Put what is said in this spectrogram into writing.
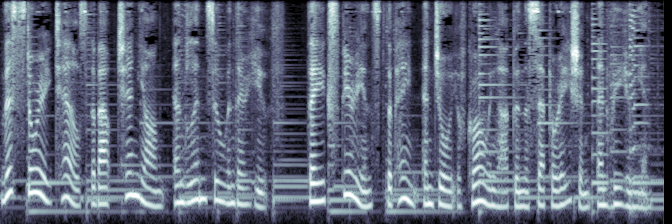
This story tells about Chen Yang and Lin Su in their youth. They experienced the pain and joy of growing up in the separation and reunion.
